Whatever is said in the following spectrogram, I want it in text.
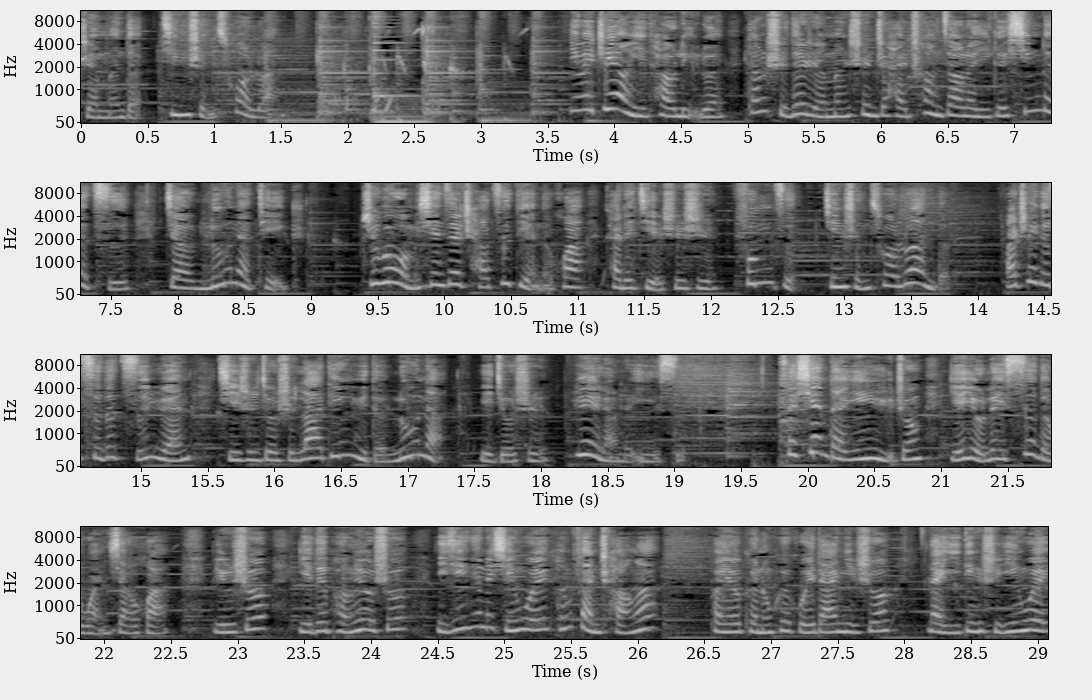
人们的精神错乱。因为这样一套理论，当时的人们甚至还创造了一个新的词，叫 lunatic。如果我们现在查字典的话，它的解释是疯子、精神错乱的。而这个词的词源其实就是拉丁语的 luna，也就是月亮的意思。在现代英语中也有类似的玩笑话，比如说你对朋友说你今天的行为很反常啊，朋友可能会回答你说那一定是因为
